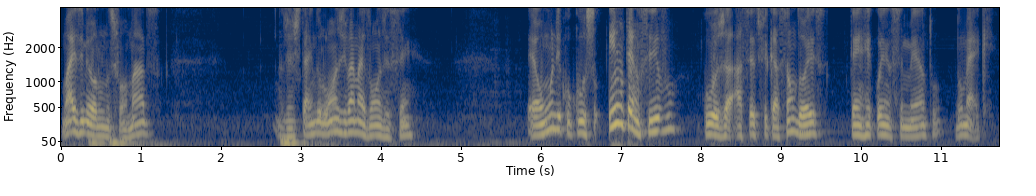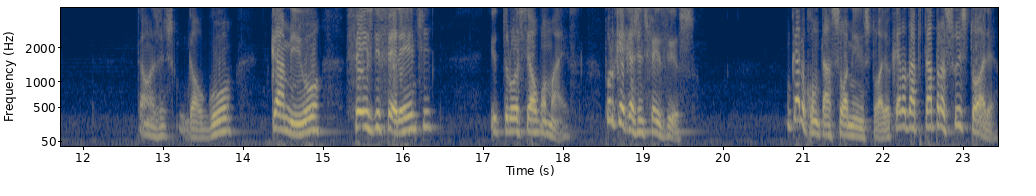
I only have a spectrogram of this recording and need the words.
mais de mil alunos formados. A gente está indo longe e vai mais longe, sim. É o único curso intensivo cuja a certificação 2 tem reconhecimento do MEC. Então a gente galgou, caminhou, fez diferente e trouxe algo a mais. Por que, que a gente fez isso? Não quero contar só a minha história, eu quero adaptar para a sua história.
